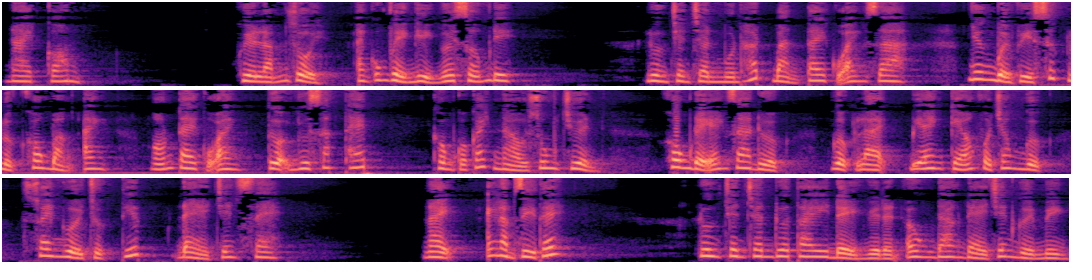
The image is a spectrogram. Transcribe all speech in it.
Nai con. Khuya lắm rồi, anh cũng về nghỉ ngơi sớm đi. Lương chân chân muốn hất bàn tay của anh ra, nhưng bởi vì sức lực không bằng anh, ngón tay của anh tựa như sắt thép, không có cách nào dung chuyển, không để anh ra được, ngược lại bị anh kéo vào trong ngực, xoay người trực tiếp đè trên xe. Này, anh làm gì thế? Lương chân chân đưa tay đẩy người đàn ông đang đè trên người mình.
